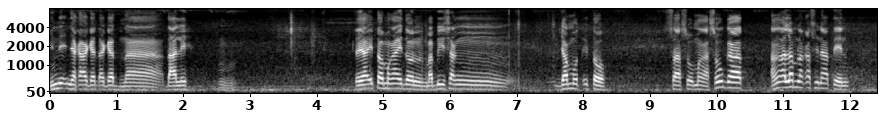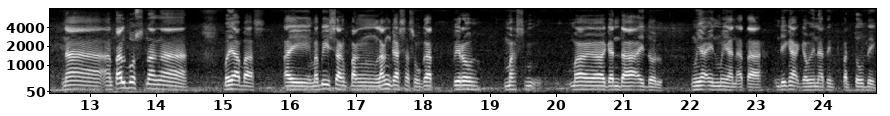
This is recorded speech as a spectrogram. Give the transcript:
hindi niya kaagad-agad na dali. Mm. Kaya ito mga idol, mabisang gamot ito sa so, mga sugat. Ang alam lang kasi natin na ang talbos ng ah, bayabas ay mabisang panglanggas sa sugat. Pero mas maganda idol, nguyain mo yan at ah, hindi nga gawin natin pantubig.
